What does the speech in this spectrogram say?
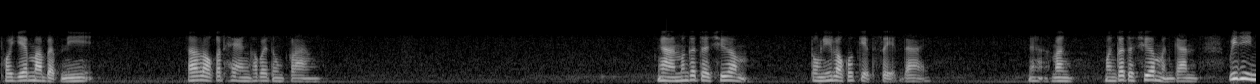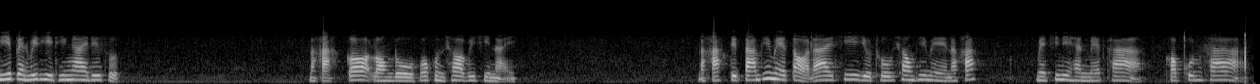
พอเย็บมาแบบนี้ แล้วเราก็แทงเข้าไปตรงกลาง งานมันก็จะเชื่อม ตรงนี้เราก็เก็บเศษได้เนี่ยค่ะมันมันก็จะเชื่อมเหมือนกัน วิธีนี้เป็นวิธีที่ง่ายที่สุดนะคะ ก็ลองดูว่าคุณชอบวิธีไหน นะคะ ติดตามพี่เมย์ต่อได้ที่ YouTube ช่องพี่เมย์นะคะ เมชินีแฮนด์เมดค่ะ ขอบคุณค่ะ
